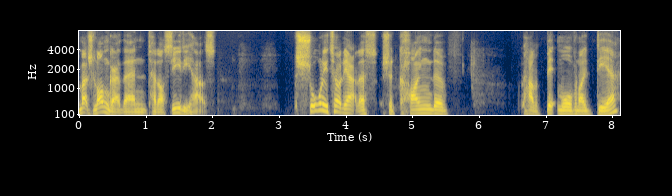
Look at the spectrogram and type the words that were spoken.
much longer than Ted Arcidi has. Surely Tony Atlas should kind of have a bit more of an idea.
